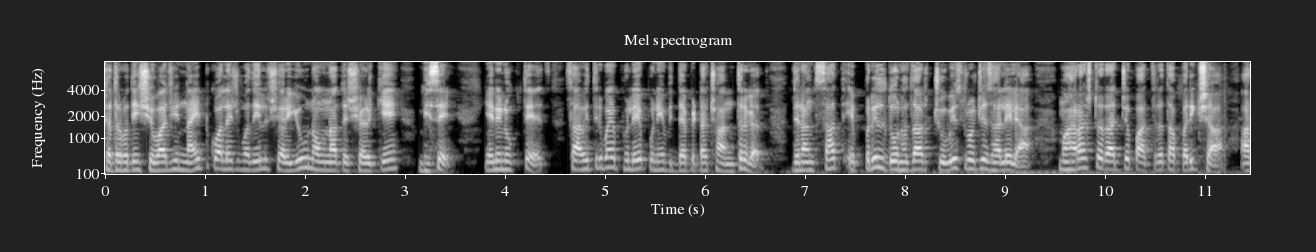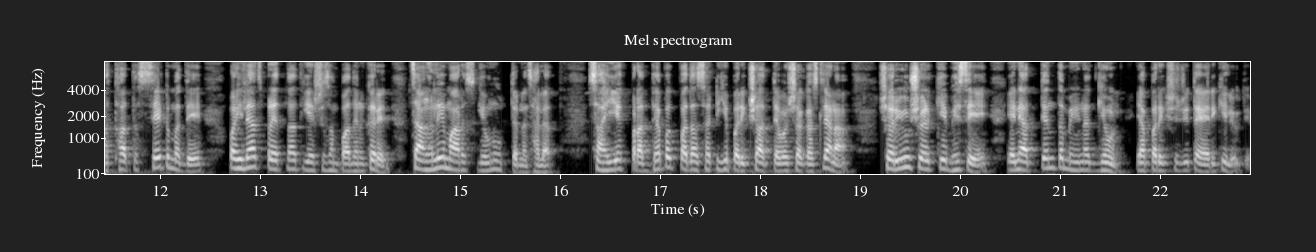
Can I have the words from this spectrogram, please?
छत्रपती शिवाजी नाईट कॉलेजमधील शरयू नवनाथ शेळके भिसे यांनी नुकतेच सावित्रीबाई फुले पुणे विद्यापीठाच्या अंतर्गत दिनांक सात एप्रिल दोन हजार चोवीस रोजी झालेल्या महाराष्ट्र राज्य पात्रता परीक्षा अर्थात सेटमध्ये पहिल्याच प्रयत्नात यश संपादन करीत चांगले मार्क्स घेऊन उत्तीर्ण झाल्यात. सहाय्यक प्राध्यापक पदासाठी ही परीक्षा अत्यावश्यक असल्यानं शरयू शेळके भिसे यांनी अत्यंत मेहनत घेऊन या परीक्षेची तयारी केली होती.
